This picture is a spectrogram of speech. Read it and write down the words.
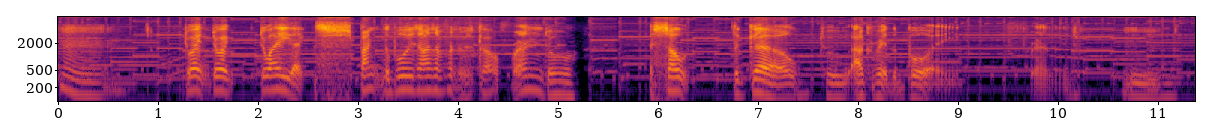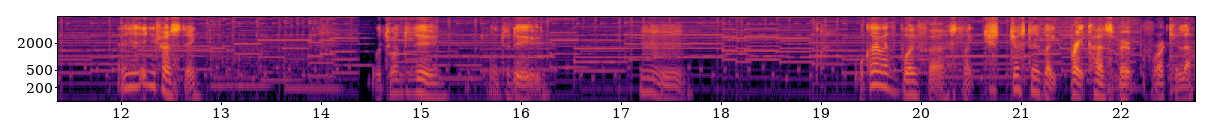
Hmm. Do I do I do I like spank the boy's ass in front of his girlfriend or assault the girl to aggravate the boy friend? Hmm. This is interesting. What do you want to do? What do you want to do? Hmm. We'll go with the boy first, like just just to like break her spirit before I kill her.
